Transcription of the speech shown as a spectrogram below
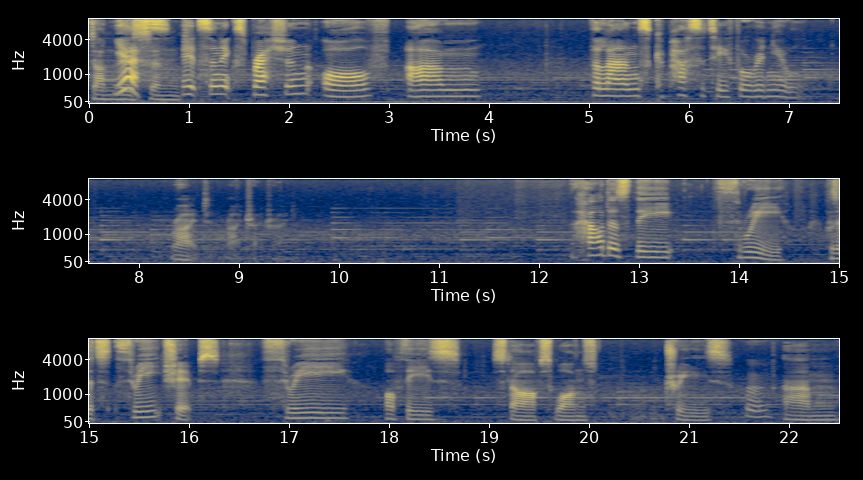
done yes, this? And it's an expression of um, the land's capacity for renewal. right, right, right, right. How does the three, because it's three ships, three of these staffs, wands, trees, Hmm. um,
